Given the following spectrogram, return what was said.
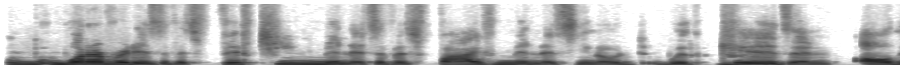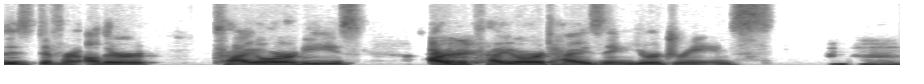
whatever it is, if it's 15 minutes, if it's five minutes, you know, with kids and all these different other priorities, are you prioritizing your dreams? Mm-hmm.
